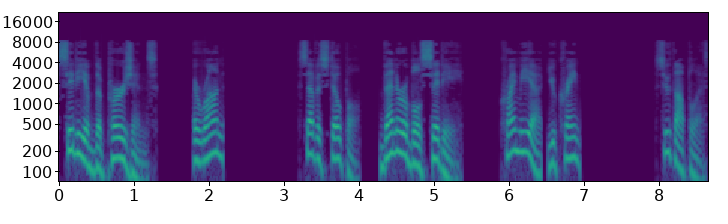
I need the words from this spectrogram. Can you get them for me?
City of the Persians", Iran Sevastopol Venerable City", Crimea, Ukraine Southopolis,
